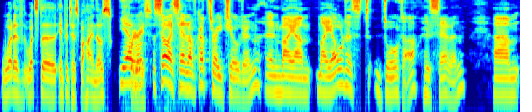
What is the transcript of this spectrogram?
what are th- what's the impetus behind those Yeah, well, queries? so I said I've got three children, and my um my oldest daughter, who's seven, um,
